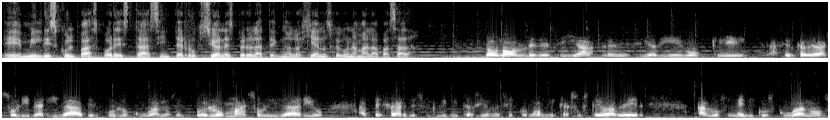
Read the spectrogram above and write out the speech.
Eh, mil disculpas por estas interrupciones, pero la tecnología nos juega una mala pasada. No, no, le decía, le decía Diego que acerca de la solidaridad del pueblo cubano, es el pueblo más solidario a pesar de sus limitaciones económicas. Usted va a ver a los médicos cubanos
